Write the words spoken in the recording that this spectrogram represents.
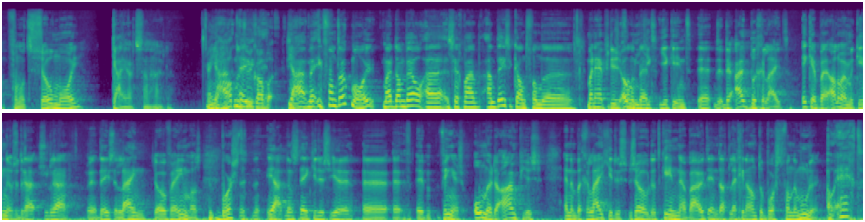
ik vond het zo mooi. Keihard staan huilen. En je had nee, natuurlijk al... Ja, maar ik vond het ook mooi. Maar dan wel, eh, zeg maar, aan deze kant van de... Maar dan heb je dus ook niet je, je kind de- eruit begeleid. Ik heb bij allebei mijn kinderen, zodra, zodra eh, deze lijn er overheen was... Borst. Ja, dan steek je dus je vingers onder de armpjes... en dan begeleid je dus zo dat kind naar buiten... en dat leg je dan op de borst van de moeder. Oh, echt?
